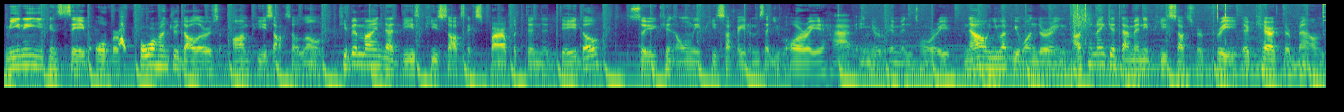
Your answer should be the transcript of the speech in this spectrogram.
meaning you can save over $400 on P-Socks alone. Keep in mind that these P-Socks expire within the day though, so you can only P-Sock items that you already have in your inventory. Now you might be wondering, how can I get that many P-Socks for free? They're character bound.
